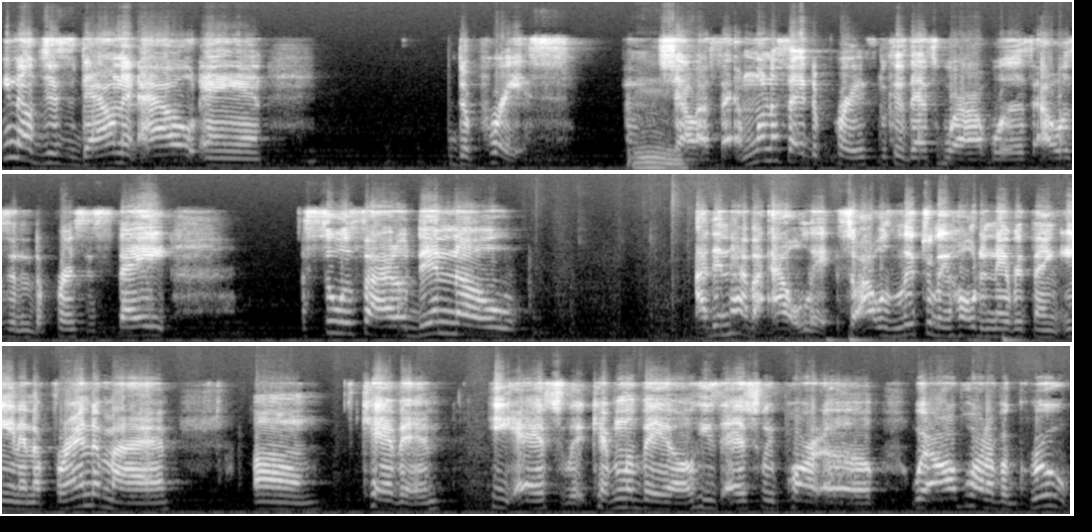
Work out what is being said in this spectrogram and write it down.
you know, just down and out and depressed, Mm. shall I say? I'm gonna say depressed because that's where I was. I was in a depressive state, suicidal. Didn't know. I didn't have an outlet, so I was literally holding everything in. And a friend of mine, um, Kevin, he actually Kevin Lavelle, he's actually part of. We're all part of a group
